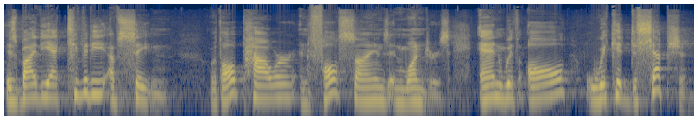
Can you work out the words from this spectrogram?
is by the activity of Satan, with all power and false signs and wonders, and with all wicked deception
